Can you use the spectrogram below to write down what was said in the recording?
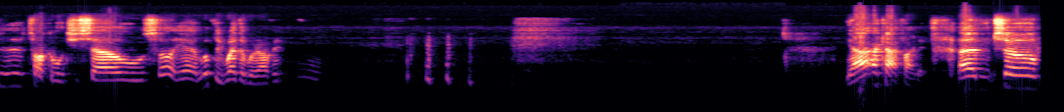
da, talk amongst yourselves. Oh yeah, lovely weather we're having. Yeah, I can't find it. Um, so,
